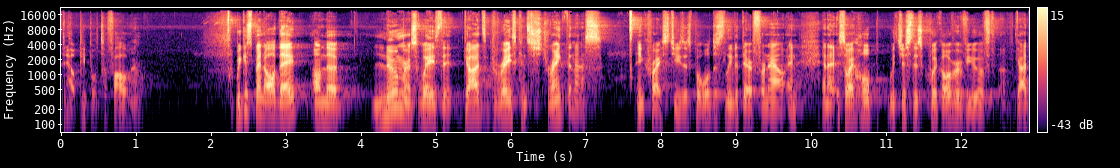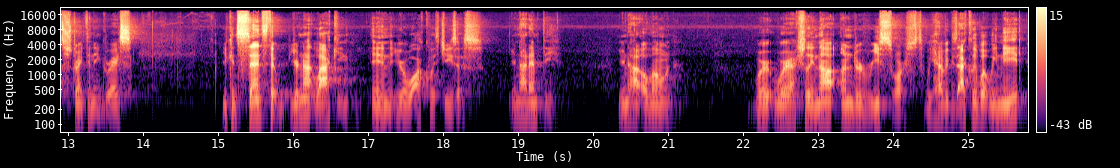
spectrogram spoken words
and help people to follow Him. We could spend all day on the numerous ways that God's grace can strengthen us in Christ Jesus, but we'll just leave it there for now. And, and I, so I hope with just this quick overview of, of God's strengthening grace, you can sense that you're not lacking in your walk with Jesus. You're not empty. You're not alone. We're, we're actually not under resourced. We have exactly what we need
